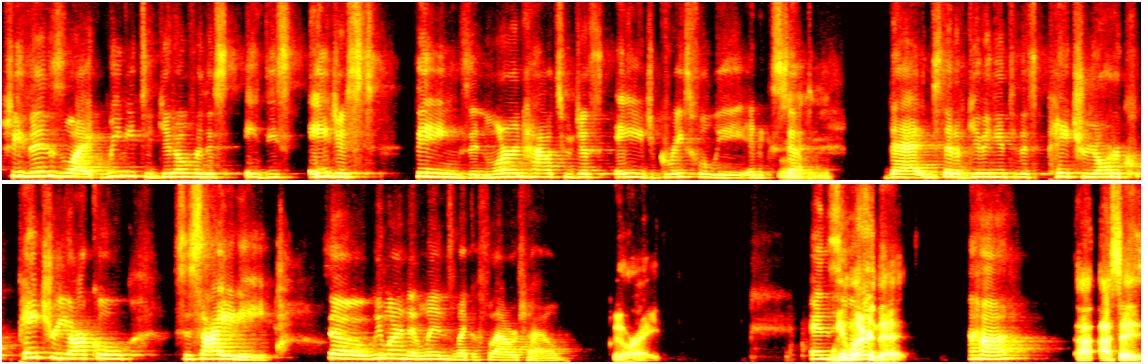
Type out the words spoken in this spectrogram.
she then's like, we need to get over this these ageist things and learn how to just age gracefully and accept mm-hmm. That instead of giving into this patriarchal patriarchal society. So we learned that Lynn's like a flower child. Right. And we so, learned that. Uh-huh. I, I said,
